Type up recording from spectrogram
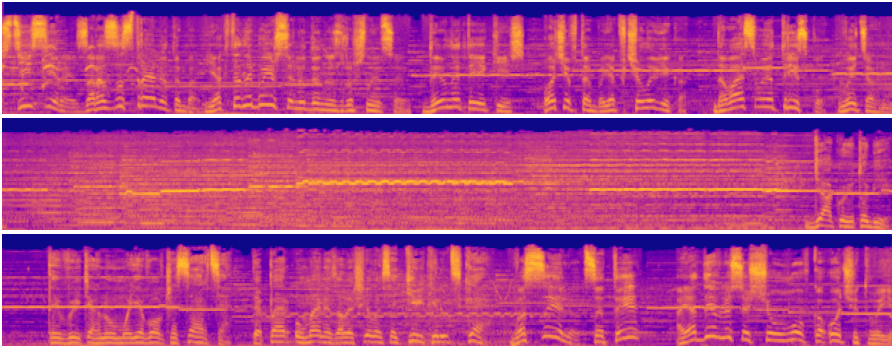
Стій сірий, зараз застрелю тебе. Як ти не боїшся людини з рушницею? Дивний ти якийсь, очі в тебе, як в чоловіка. Давай свою тріску, витягну. Дякую тобі. Ти витягнув моє вовче серце. Тепер у мене залишилося тільки людське. Василю, це ти? А я дивлюся, що у вовка очі твої.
